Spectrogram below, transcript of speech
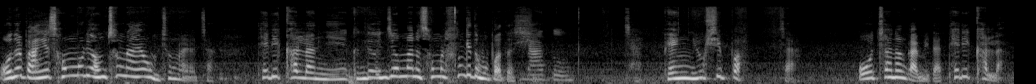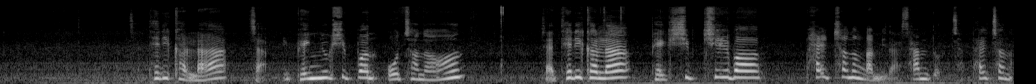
오늘 방에 선물이 엄청나요, 엄청나요. 자, 테리칼라님. 근데 은지 엄마는 선물 한 개도 못 받았어. 나도. 자, 160번. 자, 5천 원 갑니다. 테리칼라. 자, 테리칼라. 자, 160번 5천 원. 자, 테리칼라 117번 8천 원 갑니다. 3도. 자, 8천 원.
